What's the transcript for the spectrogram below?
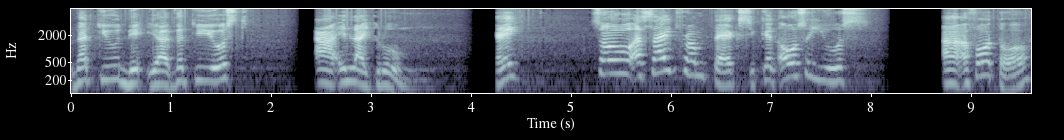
that you did, yeah, that you used uh, in Lightroom. Okay, so aside from text, you can also use uh, a photo.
